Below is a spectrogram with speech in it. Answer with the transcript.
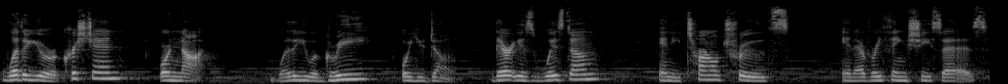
Whether you're a Christian or not, whether you agree or you don't, there is wisdom and eternal truths in everything she says.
